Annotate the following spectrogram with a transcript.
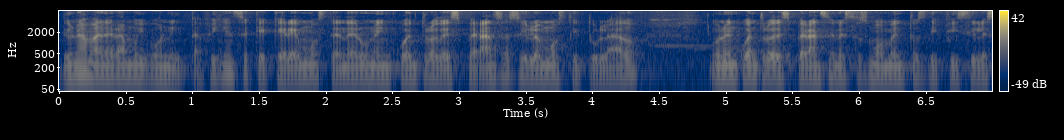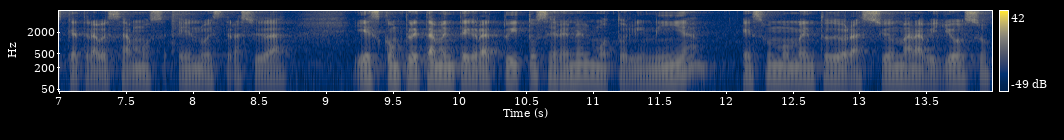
de una manera muy bonita. Fíjense que queremos tener un encuentro de esperanza, así lo hemos titulado, un encuentro de esperanza en estos momentos difíciles que atravesamos en nuestra ciudad y es completamente gratuito, será en el Motolinía, es un momento de oración maravilloso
